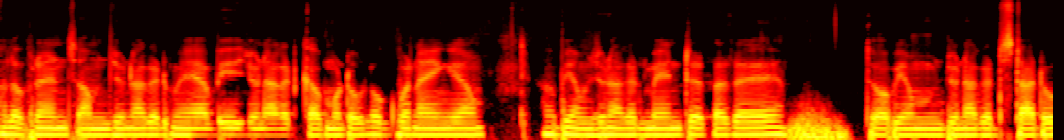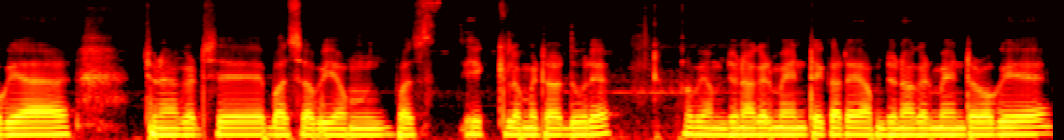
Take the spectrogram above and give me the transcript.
हेलो फ्रेंड्स हम जूनागढ़ में अभी जूनागढ़ का मोटो व्लॉग बनाएँगे हम। अभी हम जूनागढ़ में एंटर कर रहे हैं। तो अभी हम जूनागढ़ स्टार्ट हो गया है। जूनागढ़ से बस अभी हम बस एक किलोमीटर दूर है। अभी हम जूनागढ़ में एंट्री कर रहे हैं। हम जूनागढ़ में एंटर हो गए हैं।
